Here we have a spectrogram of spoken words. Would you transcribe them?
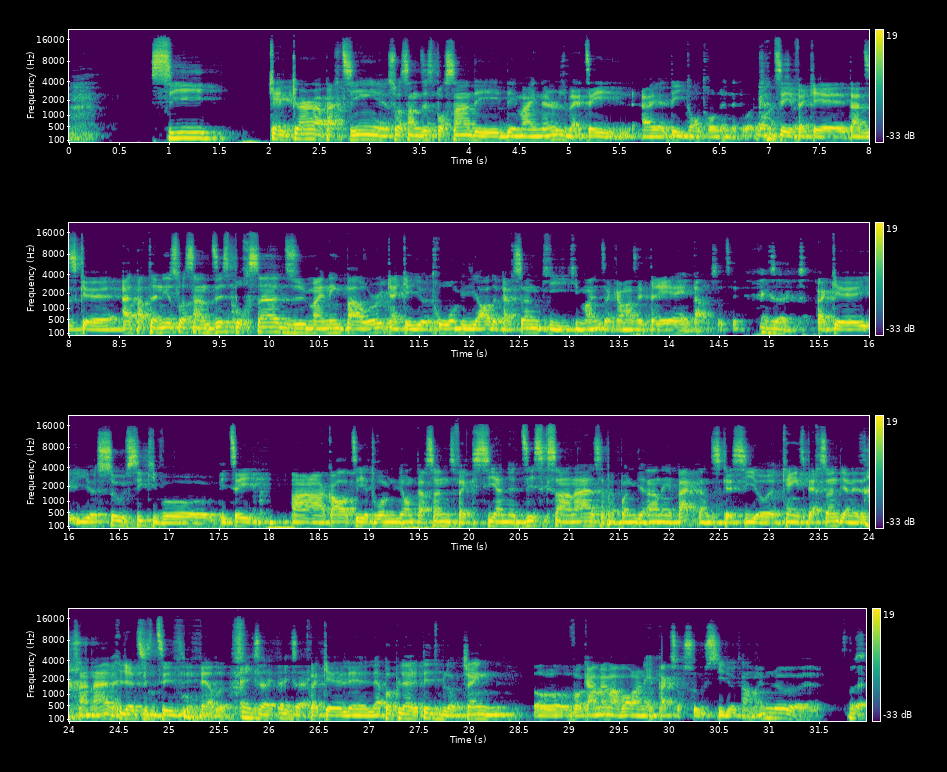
Si quelqu'un appartient à 70% des, des miners, ben, tu sais, en réalité, il contrôle le network. tu sais, fait que, tandis que appartenir 70% du mining power quand il y a 3 milliards de personnes qui, qui minent, ça commence à être très intense, exact Fait que il y a ça aussi qui va. Puis tu sais, en- encore, il y a 3 millions de personnes. Fait que s'il y en a 10 qui s'en aillent, ça fait pas un grand impact. Tandis que s'il y a 15 personnes y en a 10 qui s'en aillent, ben là, tu, tu sais, tu viens perdre. exact exact Fait que le- la popularité du blockchain va quand même avoir un impact sur ça aussi, là, quand même. Là. Euh, Ouais.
